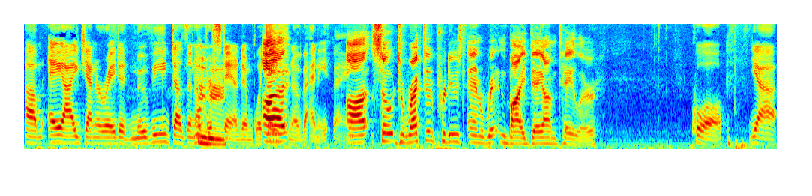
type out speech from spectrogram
um, AI generated movie doesn't understand implication of anything. Uh, so directed, produced, and written by Deon Taylor. Cool. Yeah.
